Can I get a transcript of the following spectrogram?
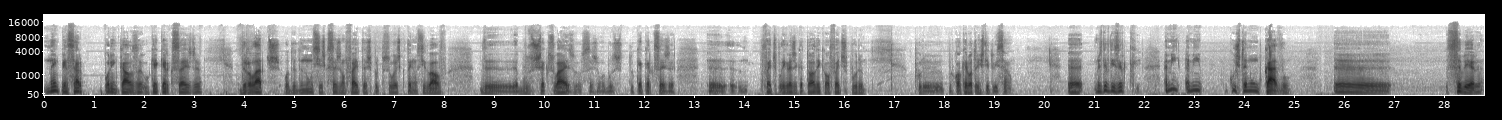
nem pensar pôr em causa o que é que quer que seja de relatos ou de denúncias que sejam feitas por pessoas que tenham sido alvo de abusos sexuais, ou sejam abusos do que quer que seja, feitos pela Igreja Católica ou feitos por, por, por qualquer outra instituição. Mas devo dizer que a mim, a mim custa-me um bocado uh, saber,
